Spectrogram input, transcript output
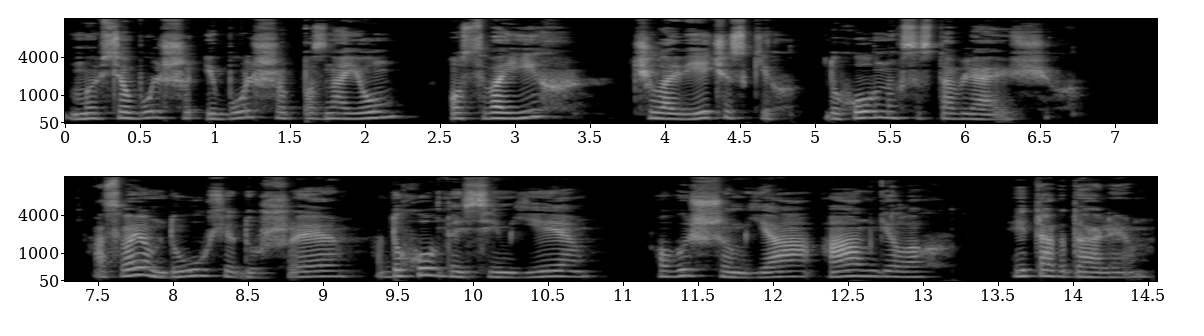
Мы все больше и больше познаем о своих человеческих духовных составляющих, о своем духе, душе, о духовной семье, о высшем Я, ангелах и так далее.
